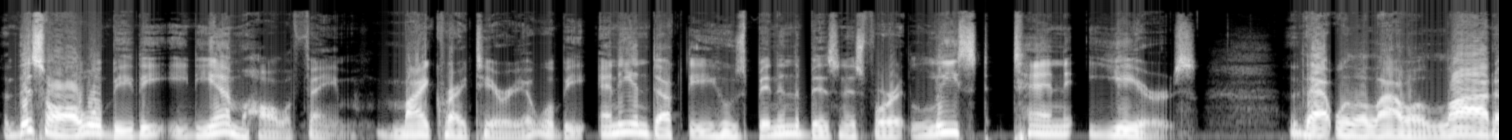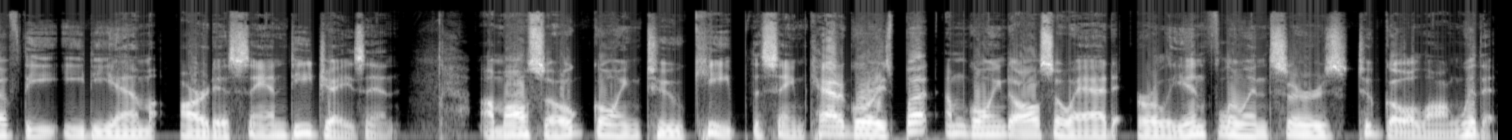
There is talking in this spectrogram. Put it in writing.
This hall will be the EDM Hall of Fame. My criteria will be any inductee who's been in the business for at least 10 years. That will allow a lot of the EDM artists and DJs in. I'm also going to keep the same categories, but I'm going to also add early influencers to go along with it.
